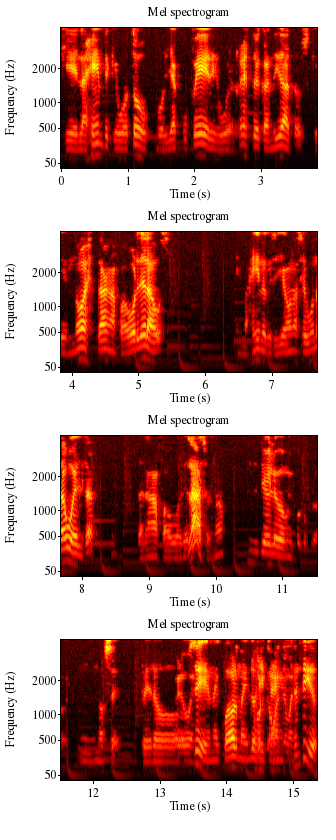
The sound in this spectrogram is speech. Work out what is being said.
que la gente que votó por Yacu Pérez o el resto de candidatos que no están a favor de Arauz, imagino que si llega una segunda vuelta, estarán a favor de Lazo, ¿no? Yo lo veo muy poco probable. No sé, pero, sí, en Ecuador no hay lógica en ese sentido.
